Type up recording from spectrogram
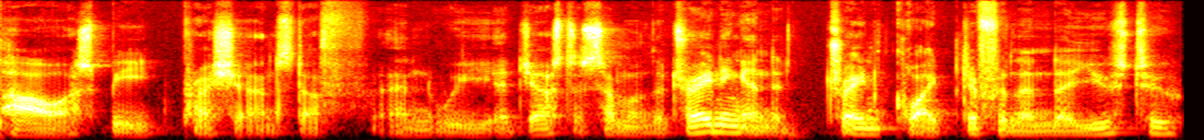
power, speed, pressure, and stuff. And we adjusted some of the training, and it trained quite different than they used to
